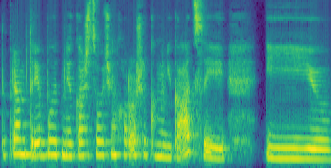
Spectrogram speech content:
Это прям требует, мне кажется, очень хорошей коммуникации и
